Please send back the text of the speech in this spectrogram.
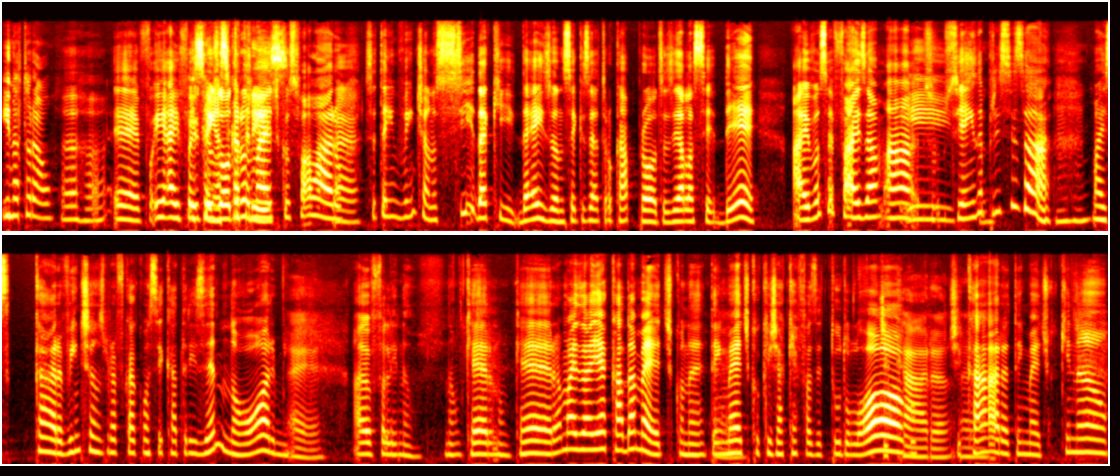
e natural. Uhum. É, foi, aí foi o que os outros médicos falaram. É. Você tem 20 anos. Se daqui 10 anos você quiser trocar a prótese e ela ceder Aí você faz a, a se ainda precisar. Uhum. Mas, cara, 20 anos para ficar com uma cicatriz enorme. É. Aí eu falei, não, não quero, não quero. Mas aí é cada médico, né? Tem é. médico que já quer fazer tudo logo. De cara. De é. cara, tem médico que não.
